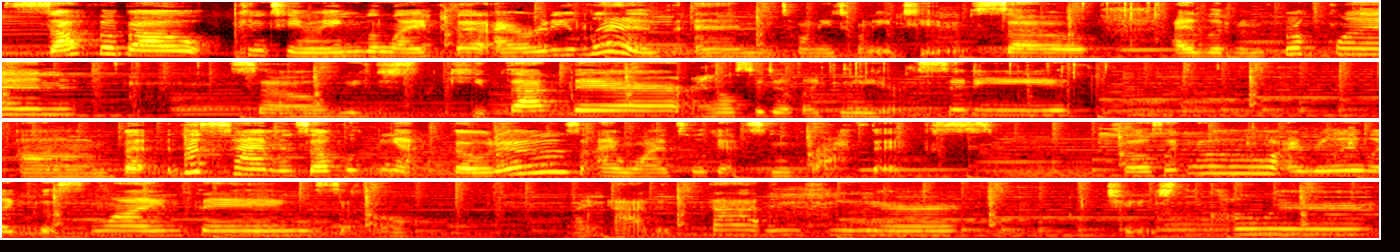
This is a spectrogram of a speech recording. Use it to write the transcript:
stuff about continuing the life that I already live in 2022. So I live in Brooklyn, so we just keep that there. I also did like New York City. Um, but this time, instead of looking at photos, I wanted to look at some graphics. So I was like, oh, I really like this line thing. So I added that in here, changed the color,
